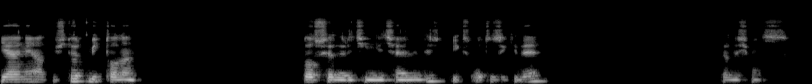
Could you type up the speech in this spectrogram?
yani 64 bit olan dosyalar için geçerlidir. x32'de çalışmaz.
